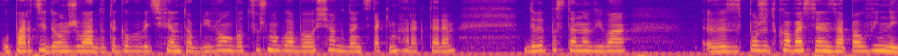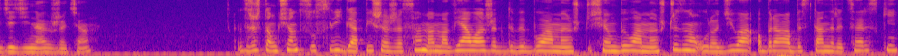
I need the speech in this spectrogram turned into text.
uparcie dążyła do tego, by być świątobliwą, bo cóż mogłaby osiągnąć z takim charakterem, gdyby postanowiła e, spożytkować ten zapał w innych dziedzinach życia. Zresztą ksiądz Susliga pisze, że sama mawiała, że gdyby była się była mężczyzną, urodziła, obrałaby stan rycerski,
